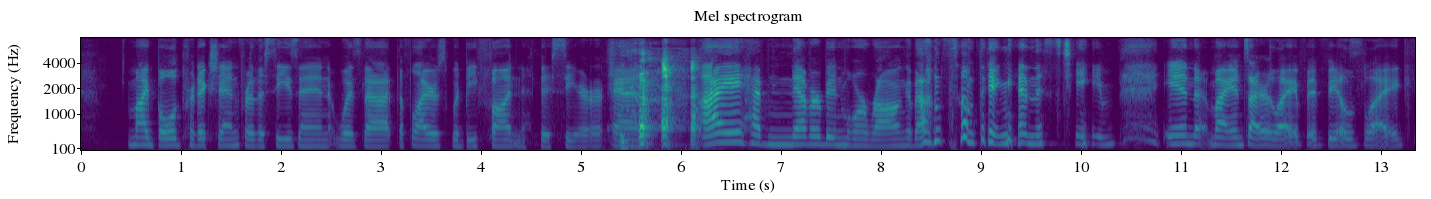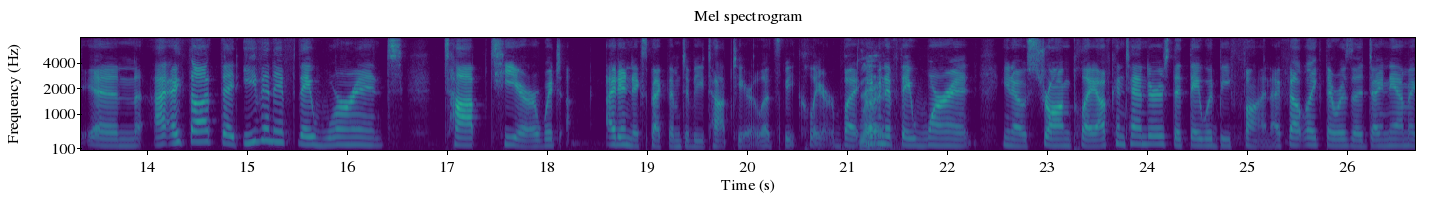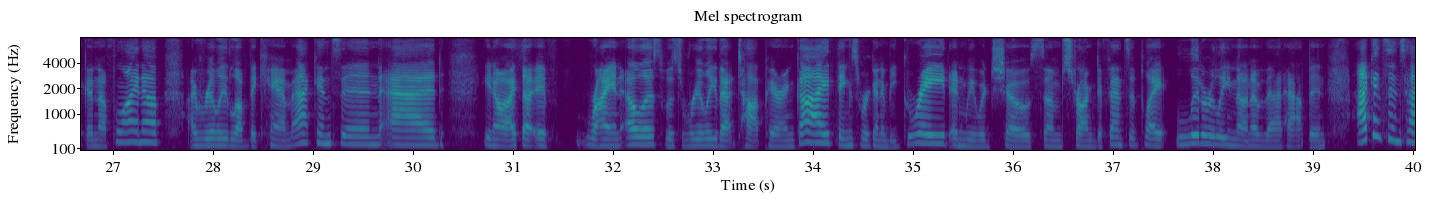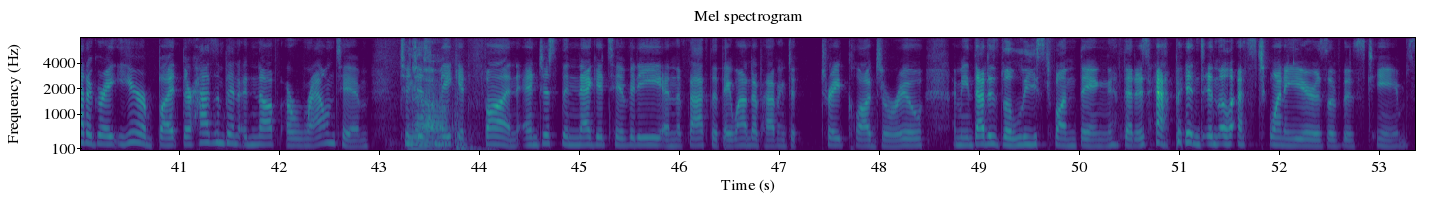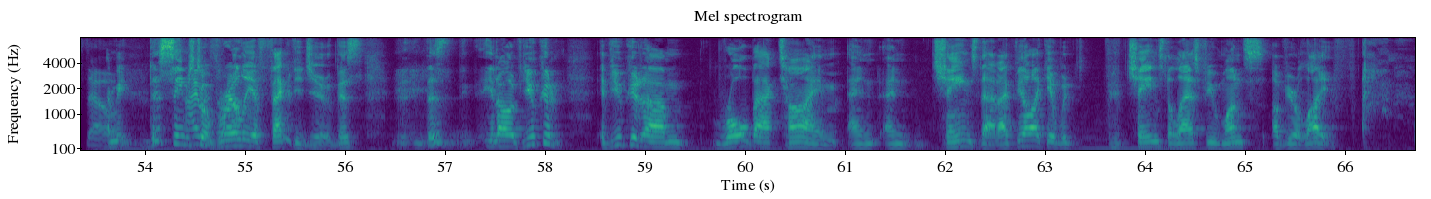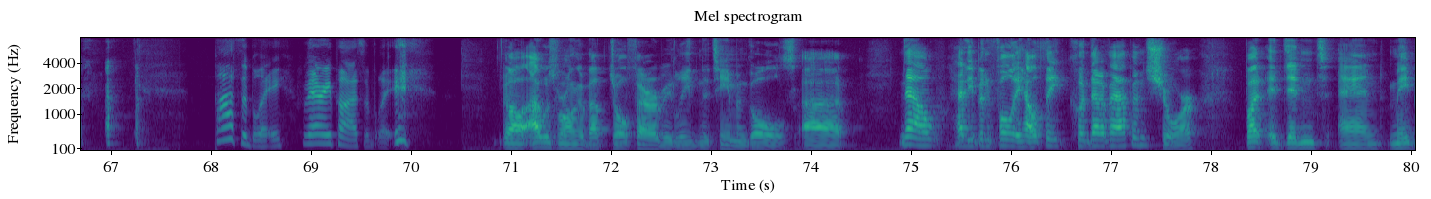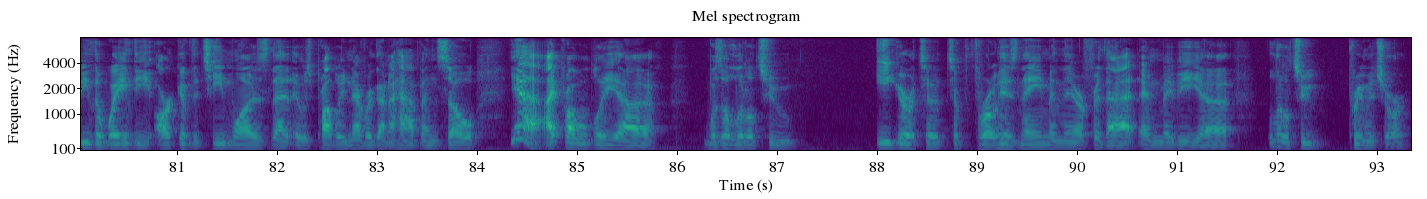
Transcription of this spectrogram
my bold prediction for the season was that the Flyers would be fun this year. And I have never been more wrong about something in this team in my entire life, it feels like. And I, I thought that even if they weren't top tier, which I didn't expect them to be top tier, let's be clear. But Right. even if they weren't, you know, strong playoff contenders, that they would be fun. I felt like there was a dynamic enough lineup. I really loved the Cam Atkinson ad. You know, I thought if Ryan Ellis was really that top pairing guy, things were going to be great and we would show some strong defensive play. Literally none of that happened. Atkinson's had a great year, but there hasn't been enough around him to just make it fun. And just the negativity and the fact that they wound up having to trade Claude Giroux. I mean, that is the least fun thing that has happened in the last 20 years of this team. So I mean, this seems I to have really affected you. This, this, you know, if you could, if you could um, roll back time and and change that, I feel like it would have changed the last few months of your life. possibly, very possibly. Well, I was wrong about Joel Farabee leading the team in goals. Uh, now, had he been fully healthy, could that have happened? Sure. But it didn't, and maybe the way the arc of the team was that it was probably never going to happen. So, yeah, I probably uh, was a little too eager to, to throw his name in there for that, and maybe uh, a little too premature.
